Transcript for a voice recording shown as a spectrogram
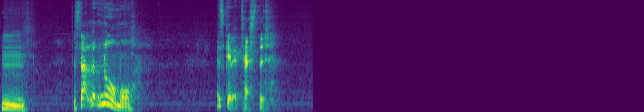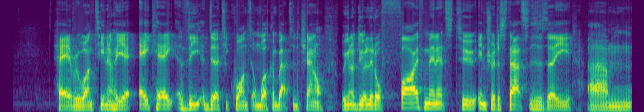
Hmm. Does that look normal? Let's get it tested. Hey everyone, Tino here, aka The Dirty Quant, and welcome back to the channel. We're going to do a little five minutes to intro to stats. This is a, um,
